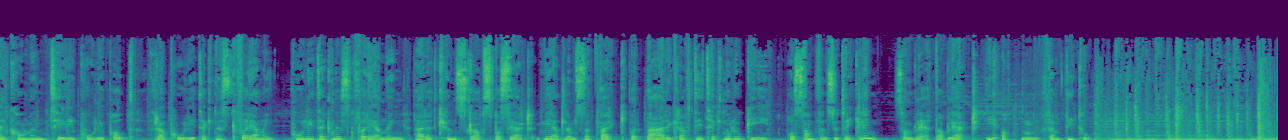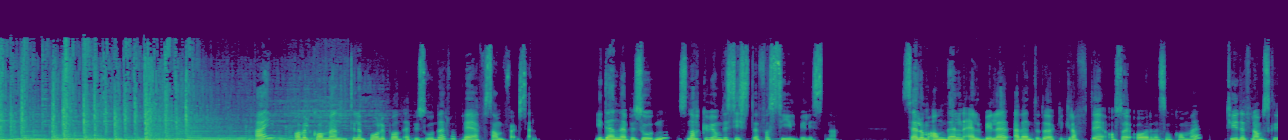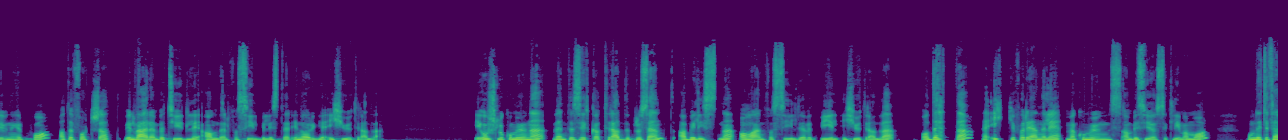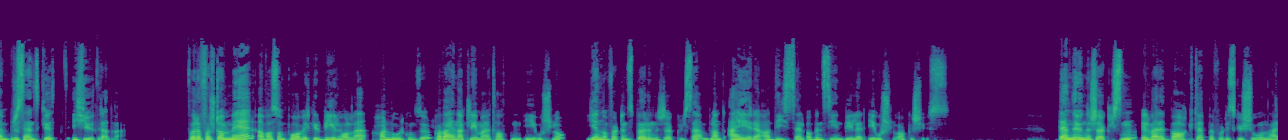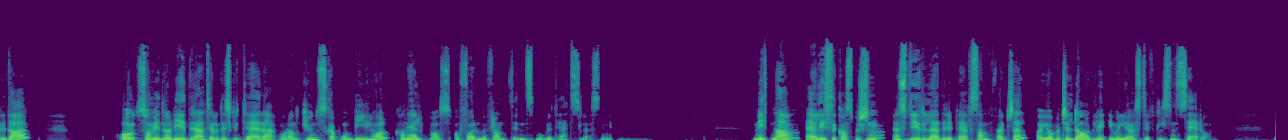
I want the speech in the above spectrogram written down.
Velkommen til Polipod fra Politeknisk forening. Politeknisk forening er et kunnskapsbasert medlemsnettverk for bærekraftig teknologi og samfunnsutvikling som ble etablert i 1852. Hei, og velkommen til en Polipod-episode for PF Samferdsel. I denne episoden snakker vi om de siste fossilbilistene. Selv om andelen elbiler er ventet å øke kraftig også i årene som kommer, tyder framskrivninger på at det fortsatt vil være en betydelig andel fossilbilister i Norge i 2030. I Oslo kommune venter ca. 30% av bilistene å ha en fossildrevet bil i 2030, og dette er ikke forenlig med kommunens ambisiøse klimamål om 95% kutt i 2030. For å forstå mer av hva som påvirker bilholdet, har Norconsult på vegne av Klimaetaten i Oslo gjennomført en spørreundersøkelse blant eiere av diesel- og bensinbiler i Oslo og Akershus. Denne undersøkelsen vil være et bakteppe for diskusjonen her i dag, og som vi drar videre til å diskutere hvordan kunnskap om bilhold kan hjelpe oss å forme framtidens mobilitetsløsninger. Mitt navn er Elise Caspersen, jeg er styreleder i PF Samferdsel og jobber til daglig i miljøstiftelsen Zero.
